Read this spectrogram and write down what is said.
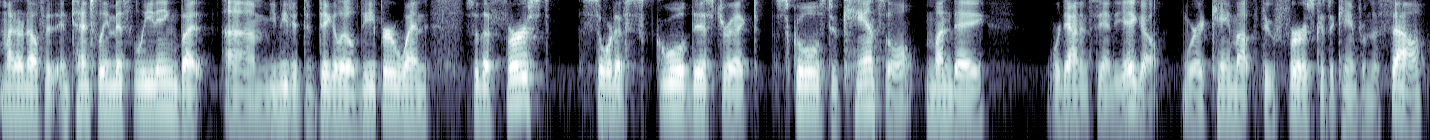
I don't know if it intentionally misleading, but um, you needed to dig a little deeper. When so the first sort of school district schools to cancel Monday were down in San Diego, where it came up through first because it came from the south,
